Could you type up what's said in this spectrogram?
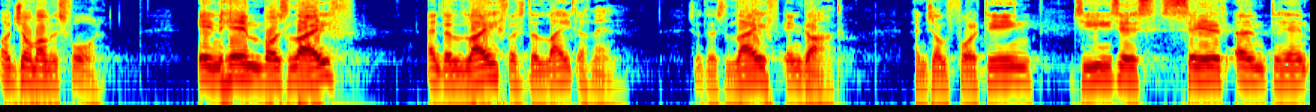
On John 1 verse 4. In him was life, and the life was the light of men. So there's life in God. And John 14, Jesus saith unto him,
